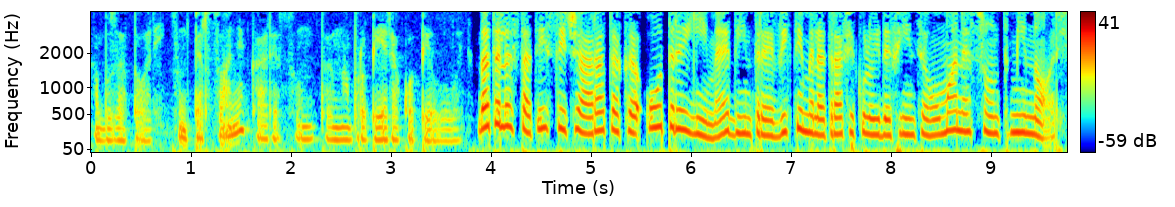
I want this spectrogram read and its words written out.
abuzatorii. Sunt persoane care sunt în apropierea copilului. Datele statistice arată că o treime dintre victimele traficului de ființe umane sunt minori.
